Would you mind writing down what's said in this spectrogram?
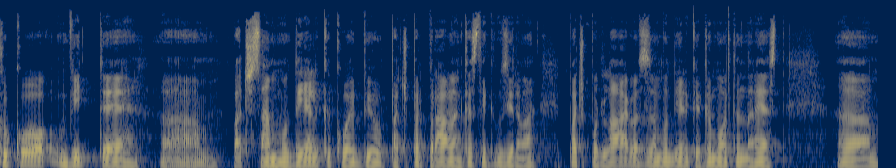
kako vidite um, pač sam model, kako je bil pač pripravljen, ste, oziroma pač podlago za model, ki ga morate narediti, um,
